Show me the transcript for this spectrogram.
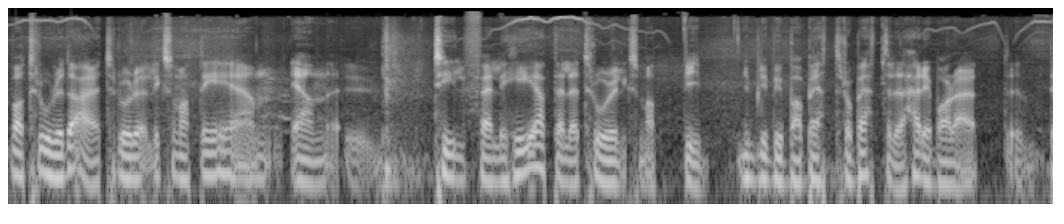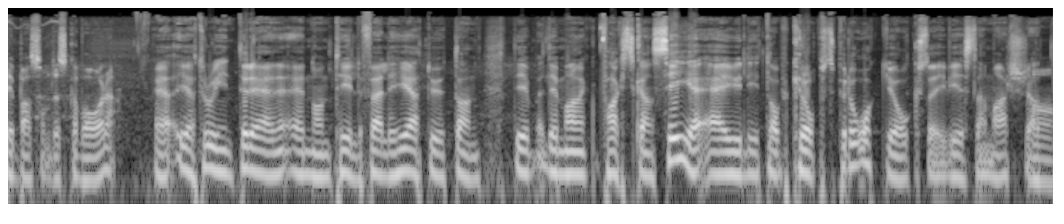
vad, tror du där? Tror du liksom att det är en, en eh, tillfällighet eller tror du liksom att vi, nu blir vi bara bättre och bättre? Det här är bara, ett, det är bara som det ska vara. Jag, jag tror inte det är någon tillfällighet utan det, det, man faktiskt kan se är ju lite av kroppsspråk också i vissa matcher. Ja.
